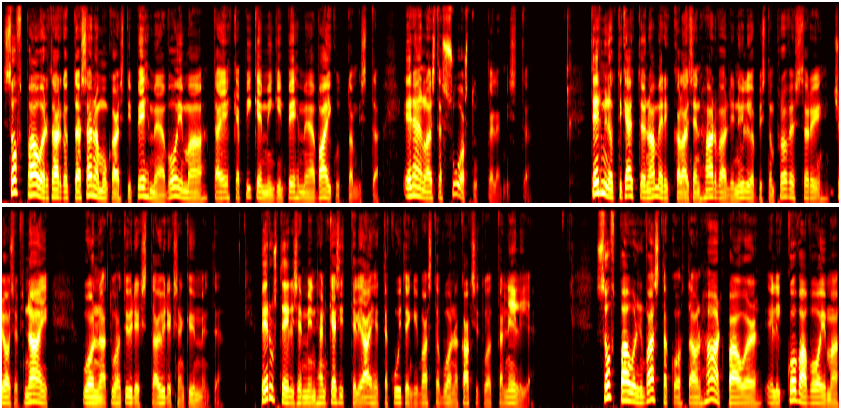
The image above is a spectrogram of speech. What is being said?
Soft power tarkoittaa sananmukaisesti pehmeää voimaa tai ehkä pikemminkin pehmeää vaikuttamista, eräänlaista suostuttelemista. Termin otti käyttöön amerikkalaisen Harvardin yliopiston professori Joseph Nye vuonna 1990. Perusteellisemmin hän käsitteli aihetta kuitenkin vasta vuonna 2004. Soft powerin vastakohta on hard power eli kova voima,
